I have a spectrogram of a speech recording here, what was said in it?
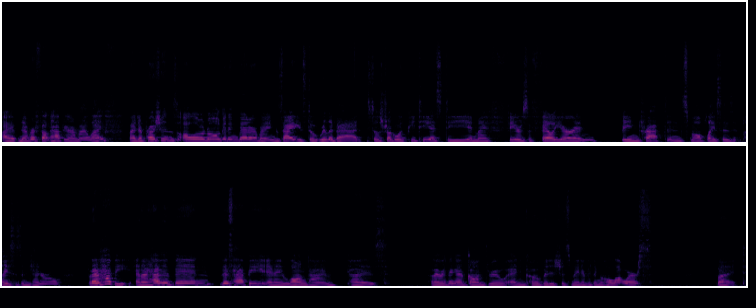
I have never felt happier in my life. My depression's all in all getting better. My anxiety is still really bad. I still struggle with PTSD and my fears of failure and being trapped in small places and places in general. But I'm happy, and I haven't been this happy in a long time because of everything I've gone through, and COVID has just made everything a whole lot worse. But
